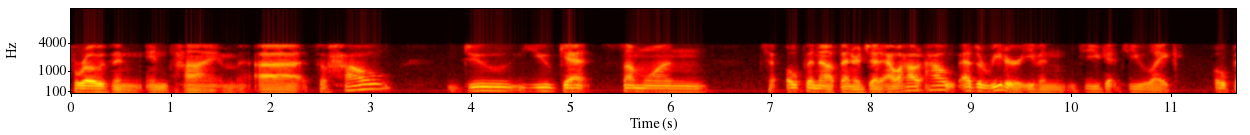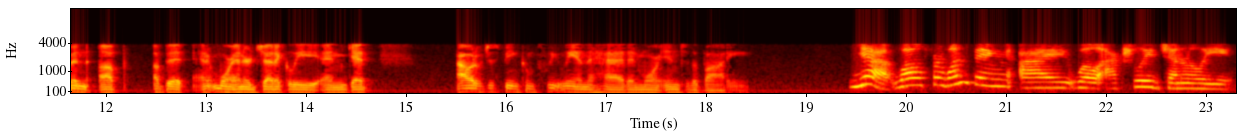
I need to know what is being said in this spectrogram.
frozen in time. Uh, so how do you get someone to open up energetic? How, how how as a reader even do you get do you like open up a bit more energetically and get out of just being completely in the head and more into the body? Yeah, well, for one thing, I will actually generally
